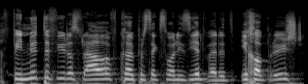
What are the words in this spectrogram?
Ich bin nicht dafür, dass Frauenkörper sexualisiert werden. Ich habe Brüste.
